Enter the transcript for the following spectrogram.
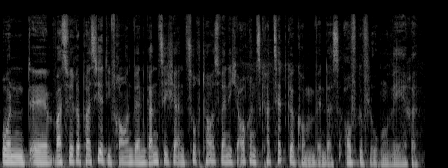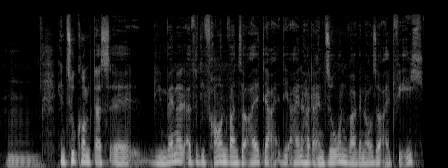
Und äh, was wäre passiert? Die Frauen wären ganz sicher ins Zuchthaus, wenn ich auch ins KZ gekommen, wenn das aufgeflogen wäre. Mhm. Hinzu kommt, dass äh, die Männer, also die Frauen waren so alt, der, die eine hatte einen Sohn, war genauso alt wie ich.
